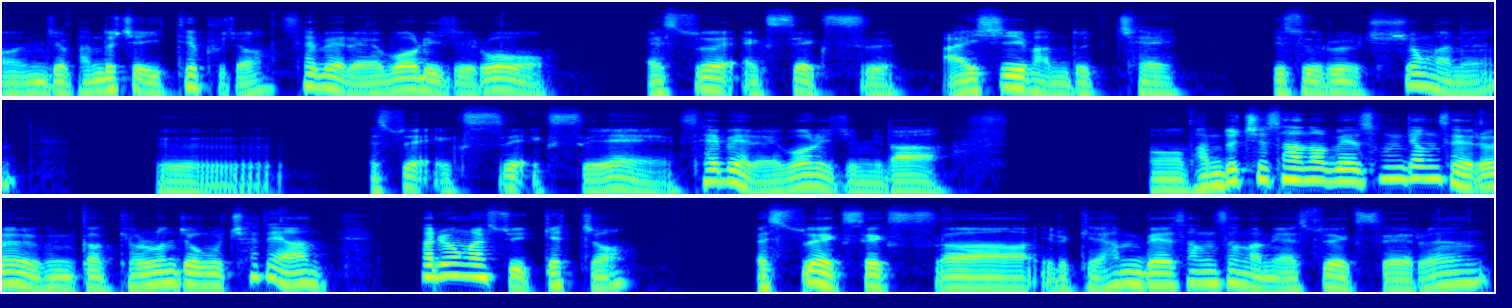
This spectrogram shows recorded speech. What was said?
어, 이제 반도체 ETF죠. 3배 레버리지로 SXX IC 반도체 기술을 추종하는 그 SXX의 3배 레버리지입니다. 어, 반도체 산업의 성장세를 그러니까 결론적으로 최대한 활용할 수 있겠죠. SOXX가 이렇게 한 배 상승하면 SOXL은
